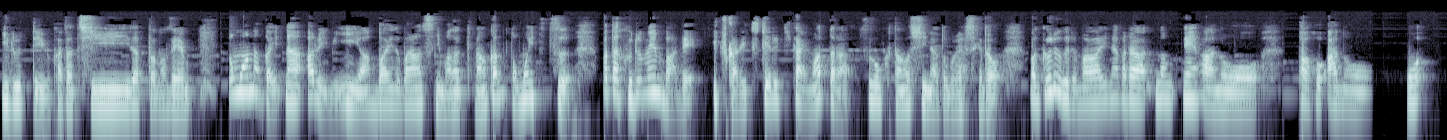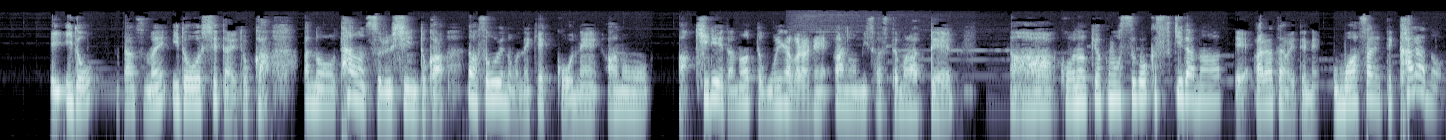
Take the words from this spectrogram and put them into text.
いるっていう形だったので、そのなんか、な、ある意味いい塩梅のバランスにもなってなんかなと思いつつ、またフルメンバーでいつかで聴ける機会もあったらすごく楽しいなと思いましたけど、まあ、ぐるぐる回りながらのね、あの、パフォ、あの、移動ダンスのね、移動してたりとか、あの、ターンするシーンとか、かそういうのもね、結構ね、あの、あ、綺麗だなって思いながらね、あの、見させてもらって、ああ、この曲もすごく好きだなって改めてね、思わされてからの、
